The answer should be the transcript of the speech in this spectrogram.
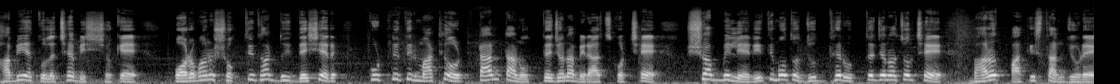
ভাবিয়ে তুলেছে বিশ্বকে। পরমাণু শক্তিধর দুই দেশের কূটনীতির মাঠেও টান টান উত্তেজনা বিরাজ করছে। সব মিলিয়ে রীতিমতো যুদ্ধের উত্তেজনা চলছে ভারত পাকিস্তান জুড়ে।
